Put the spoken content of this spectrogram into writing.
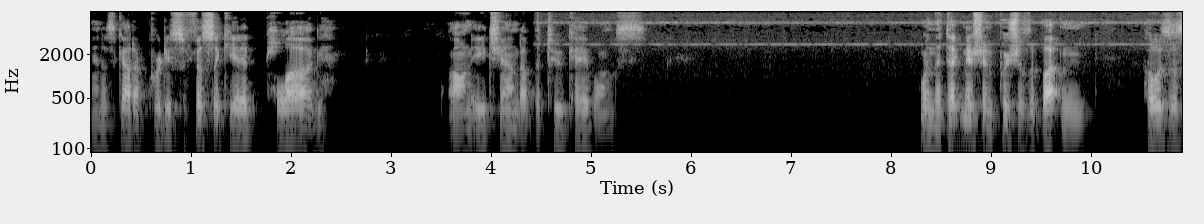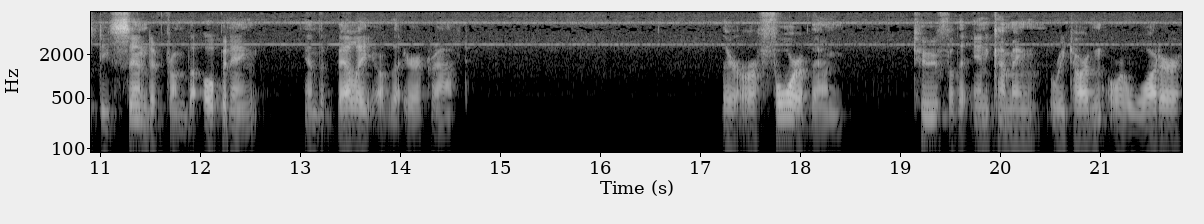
And it's got a pretty sophisticated plug on each end of the two cables. When the technician pushes a button, hoses descend from the opening in the belly of the aircraft. There are four of them, two for the incoming retardant or water,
